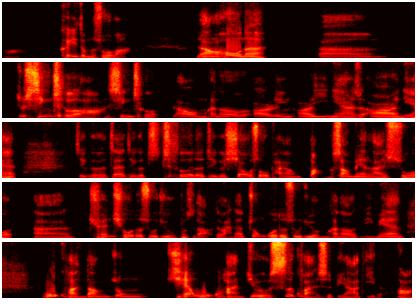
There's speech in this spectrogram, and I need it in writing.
啊，可以这么说吧。然后呢，嗯，就新车啊，新车。然后我们看到二零二一年还是二二年，这个在这个车的这个销售排行榜上面来说，呃，全球的数据我不知道，对吧？那中国的数据我们看到里面五款当中前五款就有四款是比亚迪的啊。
